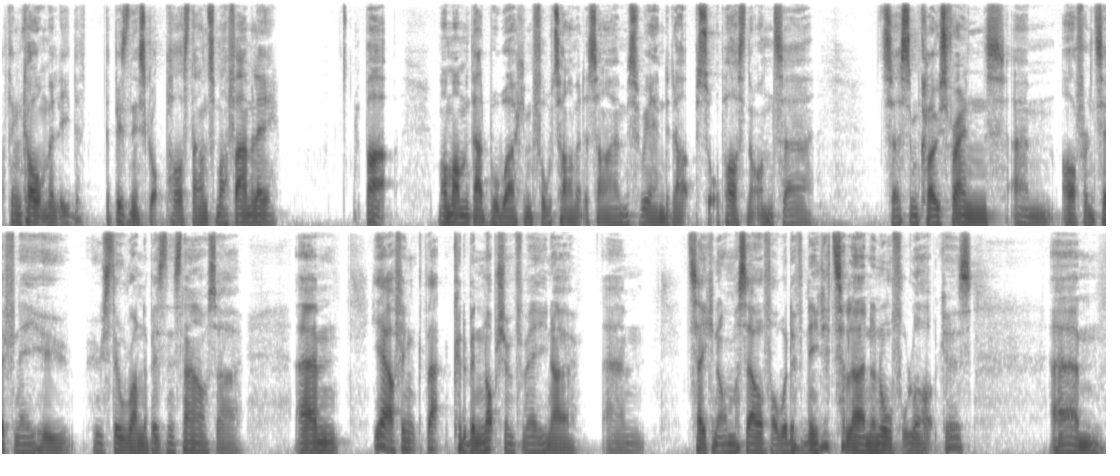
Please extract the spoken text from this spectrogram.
I think ultimately the, the business got passed down to my family, but my mum and dad were working full time at the time, so we ended up sort of passing it on to to some close friends, um, Arthur and Tiffany, who who still run the business now. So um, yeah, I think that could have been an option for me. You know, um, taking it on myself, I would have needed to learn an awful lot because um,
